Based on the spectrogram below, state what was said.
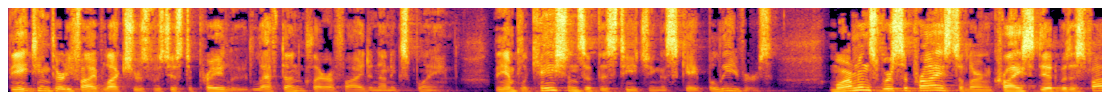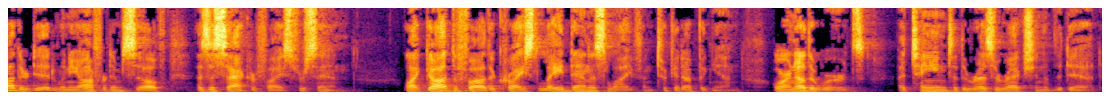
The 1835 lectures was just a prelude, left unclarified and unexplained. The implications of this teaching escape believers. Mormons were surprised to learn Christ did what his Father did when he offered himself as a sacrifice for sin. Like God the Father, Christ laid down his life and took it up again, or in other words, attained to the resurrection of the dead.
